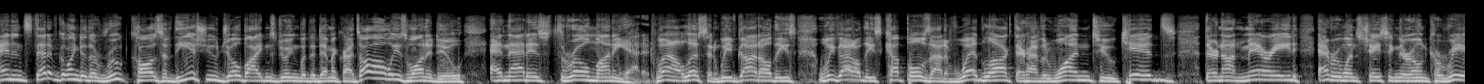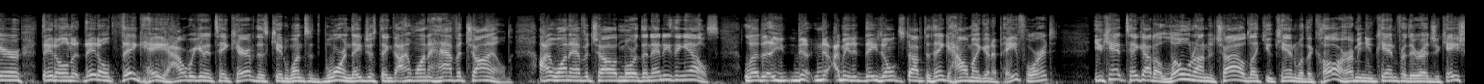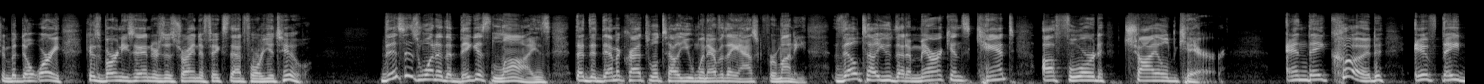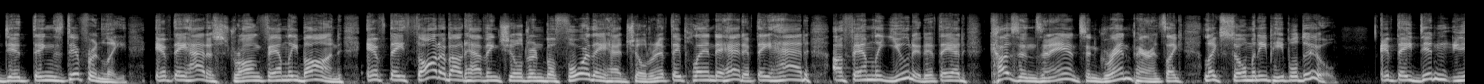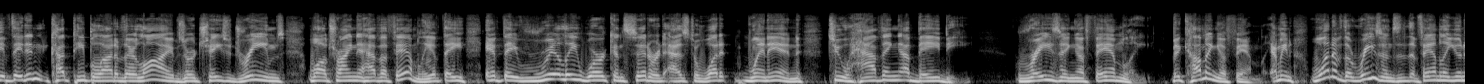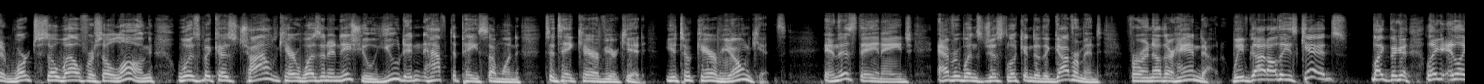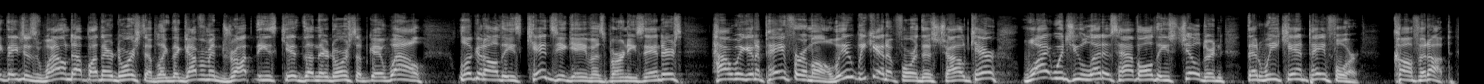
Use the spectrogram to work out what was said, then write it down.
And instead of going to the root cause of the issue, Joe Biden's doing what the Democrats always want to do, and that is throw money at it. Well, listen, we've got all these we've got all these couples out of wedlock. They're having one, two kids. They're not married. Everyone's chasing their own career. They don't they don't think, "Hey, how are we going to take care of this kid once it's born?" They just think, "I want to have a child. I want to have a child more than anything else." Let uh, I mean, they don't stop to think, "How am I going to pay for it?" You can't take out a loan on a child like you can with a car. I mean, you can for their education, but don't worry because Bernie Sanders is trying to fix that for you too. This is one of the biggest lies that the Democrats will tell you whenever they ask for money. They'll tell you that Americans can't afford child care. And they could if they did things differently, if they had a strong family bond, if they thought about having children before they had children, if they planned ahead, if they had a family unit, if they had cousins and aunts and grandparents like, like so many people do if they didn't if they didn't cut people out of their lives or chase dreams while trying to have a family if they if they really were considerate as to what went in to having a baby raising a family becoming a family. I mean, one of the reasons that the family unit worked so well for so long was because childcare wasn't an issue. You didn't have to pay someone to take care of your kid. You took care of your own kids. In this day and age, everyone's just looking to the government for another handout. We've got all these kids. Like the like like they just wound up on their doorstep. Like the government dropped these kids on their doorstep. Okay, well, look at all these kids you gave us, Bernie Sanders. How are we going to pay for them all? We, we can't afford this child care. Why would you let us have all these children that we can't pay for? Cough it up.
